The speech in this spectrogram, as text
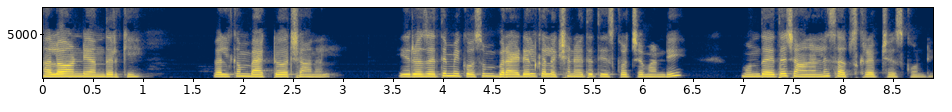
హలో అండి అందరికీ. Welcome back to our channel. ఈరోజైతే మీకోసం బ్రైడల్ కలెక్షన్ అయితే తీసుకొచ్చామండి. ముందైతే ఛానల్ని సబ్స్క్రైబ్ చేసుకోండి.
